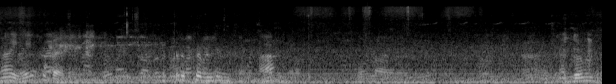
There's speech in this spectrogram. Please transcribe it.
नाही हे कुठं आहे? दोन मिनिट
